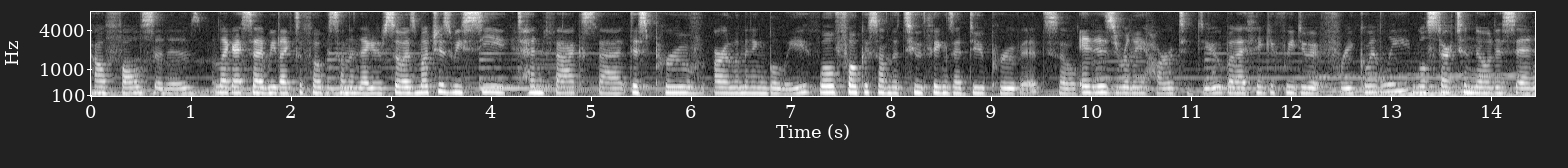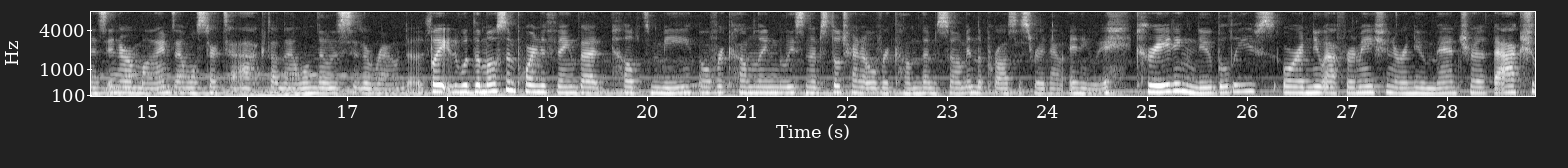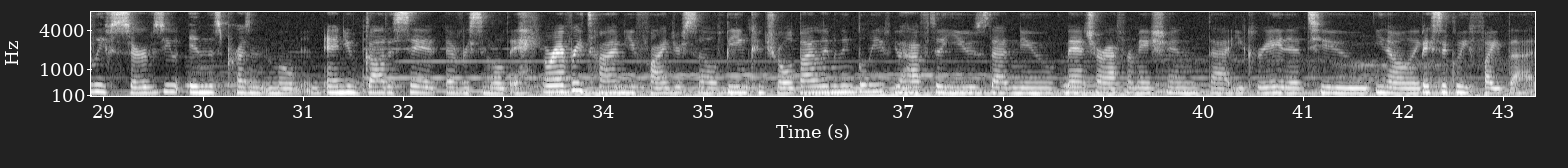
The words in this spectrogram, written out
how false it is. Like I said, we like to focus on the negative. So, as much as we see 10 facts that disprove our limiting belief, we'll focus on the two things that do prove it. So, it is really hard to do, but I think if we do it frequently, we'll start to notice it and it's in our minds and we'll start to act on that. We'll notice it around us. But the most important thing that helped me overcome limiting beliefs, and I'm still trying to overcome them, so I'm in the process right now anyway, creating new beliefs or a new affirmation or a new mantra that actually serves you in this present moment. And you gotta say it every single day. or every time you find yourself being controlled by a limiting belief, you have to use that new mantra or affirmation that you created to, you know, like basically fight that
